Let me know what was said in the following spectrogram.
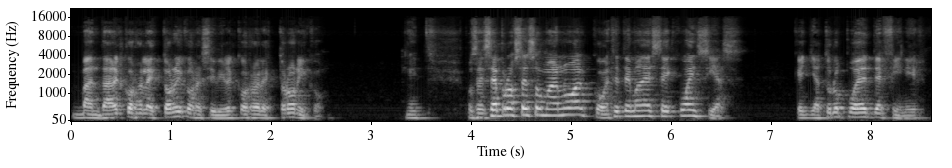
mandar el correo electrónico, recibir el correo electrónico. Pues ese proceso manual con este tema de secuencias, que ya tú lo puedes definir.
